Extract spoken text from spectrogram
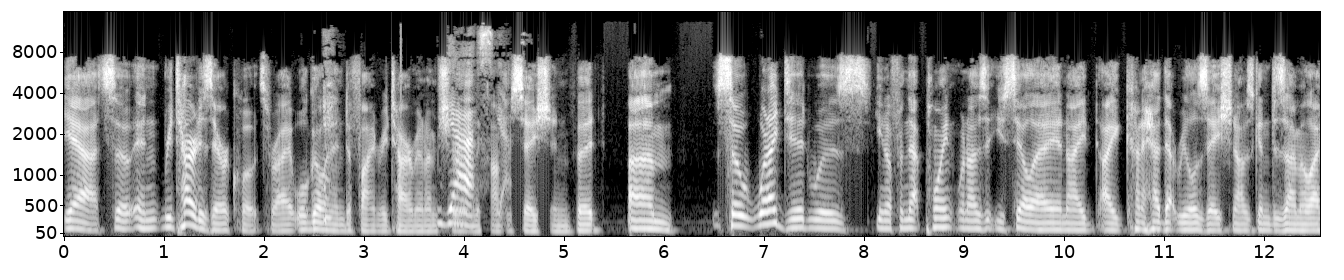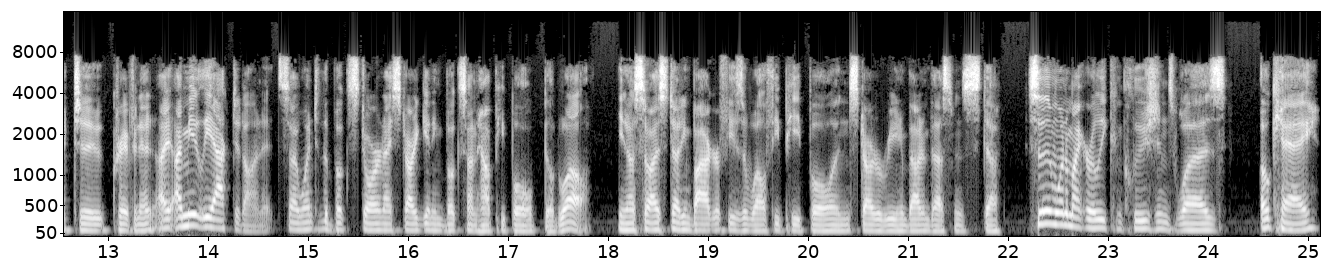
Yeah. So, and retired is air quotes, right? We'll go in and define retirement, I'm sure, yes, in the conversation. Yes. But, um, so what I did was, you know, from that point when I was at UCLA and I, I kind of had that realization I was going to design my life to create finance, I, I immediately acted on it. So I went to the bookstore and I started getting books on how people build wealth. You know, so I was studying biographies of wealthy people and started reading about investments and stuff. So then one of my early conclusions was, okay,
